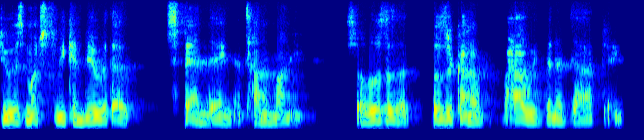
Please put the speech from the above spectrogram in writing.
do as much as we can do without spending a ton of money. So those are the those are kind of how we've been adapting.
